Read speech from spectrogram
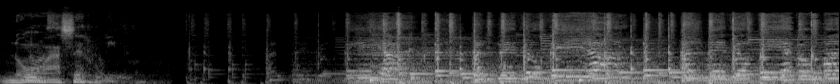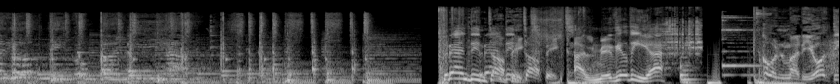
no, no hace ruido al mediodía, al mediodía con Mario y compañía. Trending, Topics. Al mediodía con Mariotti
